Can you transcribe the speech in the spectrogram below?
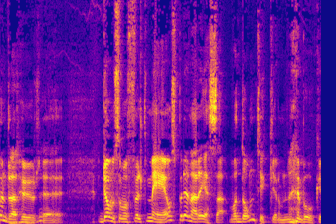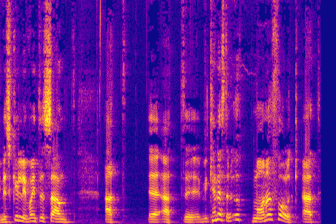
undrar hur eh, de som har följt med oss på denna resa, vad de tycker om den här boken. Det skulle vara intressant att, eh, att eh, vi kan nästan uppmana folk att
